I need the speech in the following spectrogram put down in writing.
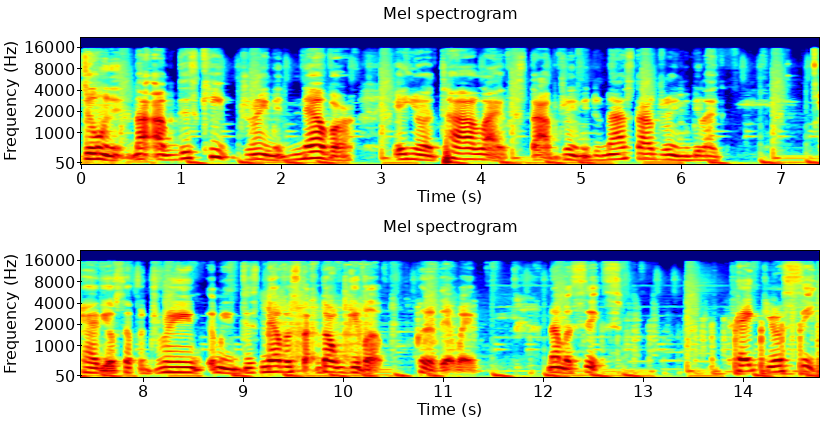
doing it. Not um, just keep dreaming. Never in your entire life stop dreaming. Do not stop dreaming. Be like, have yourself a dream. I mean, just never stop. Don't give up. Put it that way. Number six, take your seat.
